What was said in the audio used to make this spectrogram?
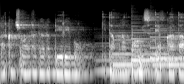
mendengarkan suara dalam dirimu. Kita melampaui setiap kata.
